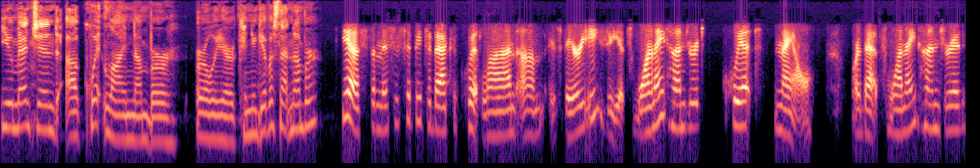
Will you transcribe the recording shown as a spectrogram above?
You mentioned a quit line number earlier. Can you give us that number? Yes, the Mississippi Tobacco Quit line um, is very easy. It's 1 800 QUIT NOW, or that's 1 800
